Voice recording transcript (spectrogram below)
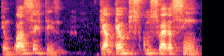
Tenho quase certeza. Que até o discurso era assim:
